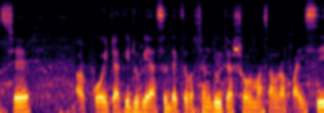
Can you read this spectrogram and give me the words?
আছে। আর কইটা কি ঢুকে আছে দেখতে পাচ্ছেন দুইটা শোল মাছ আমরা পাইছি।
